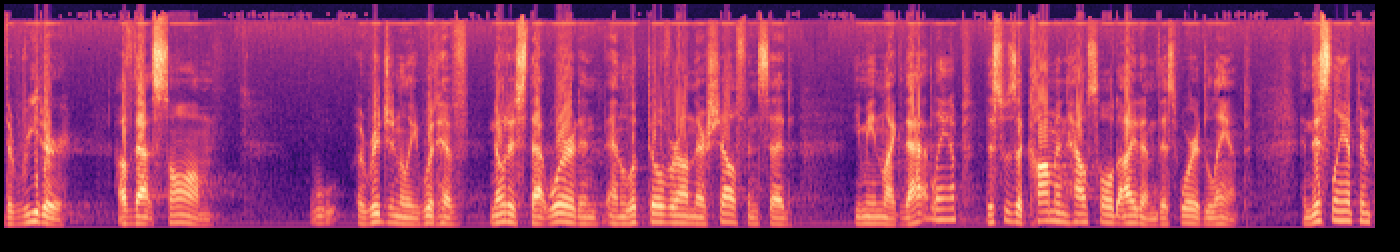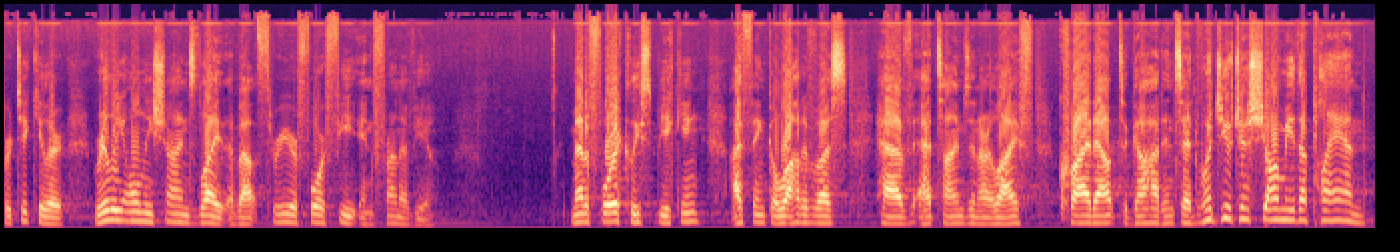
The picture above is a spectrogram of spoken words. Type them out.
the reader of that psalm originally would have noticed that word and, and looked over on their shelf and said, You mean like that lamp? This was a common household item, this word lamp. And this lamp in particular really only shines light about three or four feet in front of you. Metaphorically speaking, I think a lot of us have at times in our life cried out to God and said, Would you just show me the plan?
